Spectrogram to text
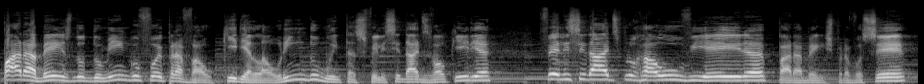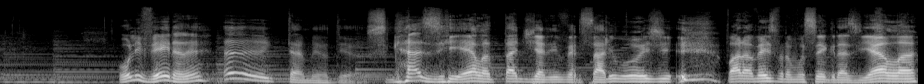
Parabéns no domingo foi para Valquíria Laurindo, muitas felicidades, Valquíria. Felicidades para o Raul Vieira, parabéns para você. Oliveira, né? Eita, meu Deus. Graziela tá de aniversário hoje. Parabéns para você, Graziela.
